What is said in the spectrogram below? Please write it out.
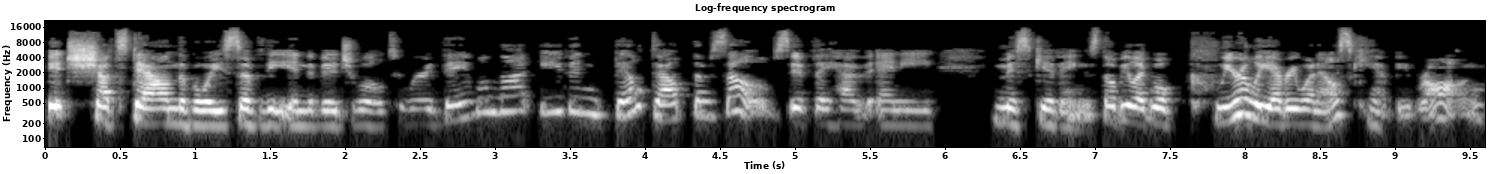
it shuts down the voice of the individual to where they will not even they'll doubt themselves if they have any misgivings they'll be like well clearly everyone else can't be wrong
